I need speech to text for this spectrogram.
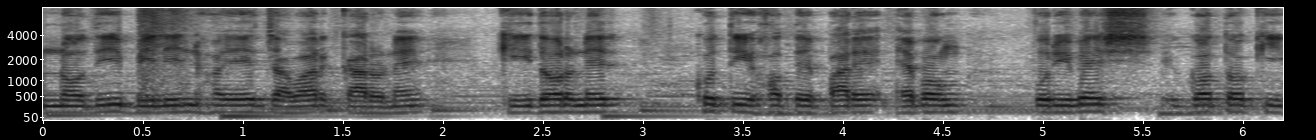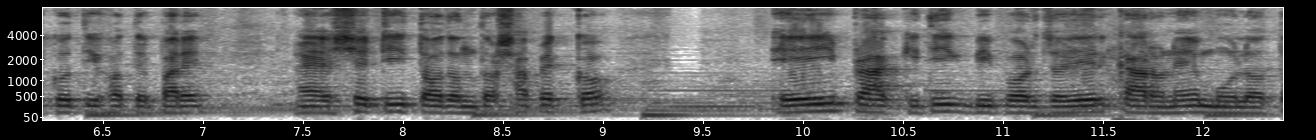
নদী বিলীন হয়ে যাওয়ার কারণে কী ধরনের ক্ষতি হতে পারে এবং পরিবেশগত কী ক্ষতি হতে পারে সেটি তদন্ত সাপেক্ষ। এই প্রাকৃতিক বিপর্যয়ের কারণে মূলত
